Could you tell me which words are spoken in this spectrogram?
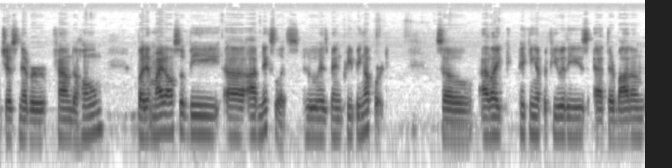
just never found a home, but it might also be uh, Ob Nixilis who has been creeping upward. So I like picking up a few of these at their bottom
